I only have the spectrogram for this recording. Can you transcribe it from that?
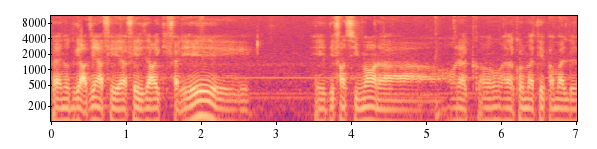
ben, notre gardien a fait, a fait les arrêts qu'il fallait défensivement on a, on a, colmaté pas mal de,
